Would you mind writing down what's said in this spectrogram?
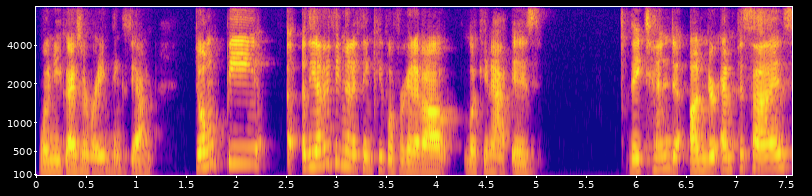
when you guys are writing things down. Don't be, uh, the other thing that I think people forget about looking at is they tend to underemphasize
